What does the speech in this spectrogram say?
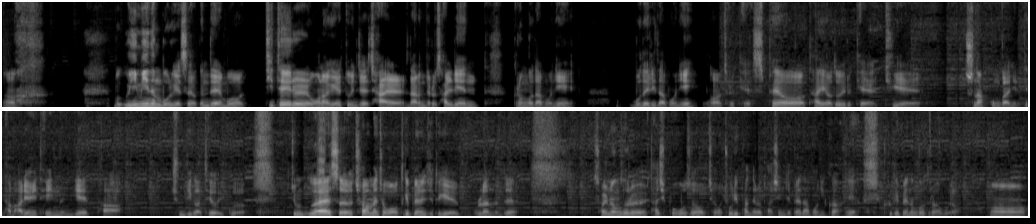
어, 뭐 의미는 모르겠어요. 근데 뭐 디테일을 워낙에 또 이제 잘 나름대로 살린 그런 거다 보니 모델이다 보니 어, 저렇게 스페어 타이어도 이렇게 뒤에 수납 공간이 이렇게 다 마련이 돼 있는 게 다 준비가 되어 있고요. 좀 의아했어요. 처음엔 저거 어떻게 빼는지 되게 몰랐는데 설명서를 다시 보고서 제가 조립한 대로 다시 이제 빼다 보니까 예 그렇게 빼는 거더라고요. 어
